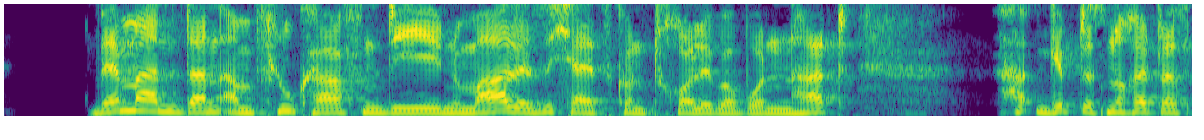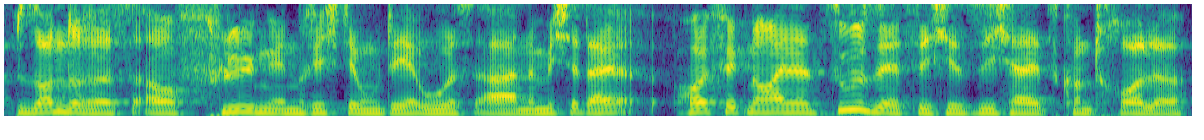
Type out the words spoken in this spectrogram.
Wenn man dann am Flughafen die normale Sicherheitskontrolle überwunden hat, gibt es noch etwas Besonderes auf Flügen in Richtung der USA, nämlich da häufig noch eine zusätzliche Sicherheitskontrolle.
